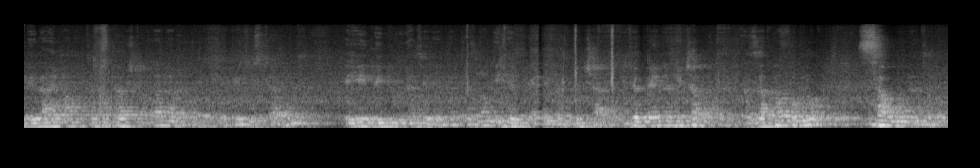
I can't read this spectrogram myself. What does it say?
ሌላ ሃይማኖት ተከታዮች ጠቅላላ ቤት ውስጥ ያሉት ይሄ ልዩነት የሌለበት ነው። ኢትዮጵያዊነት ብቻ ነው። ኢትዮጵያዊነት ብቻ ነው። ከዛ ከፍ ብሎ ሰውነት ነው።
